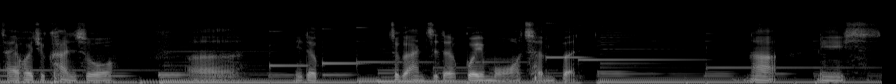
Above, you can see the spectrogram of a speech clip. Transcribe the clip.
才会去看说，呃，你的。这个案子的规模成本，那你是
